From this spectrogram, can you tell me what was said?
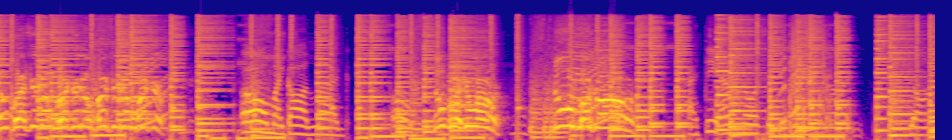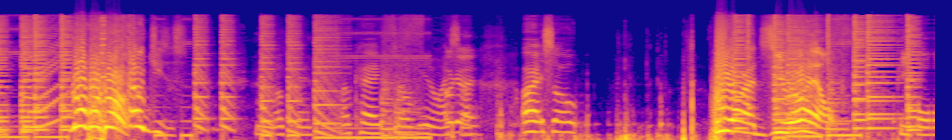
No pressure, no pressure, no pressure, no pressure. Oh my God, lag. Oh, No pressure. No pressure. I think I don't know if this is or not. John. No pressure. Oh Jesus. Mm, okay. Okay. So you know I Okay. suck. All right. So We are at zero health, people.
